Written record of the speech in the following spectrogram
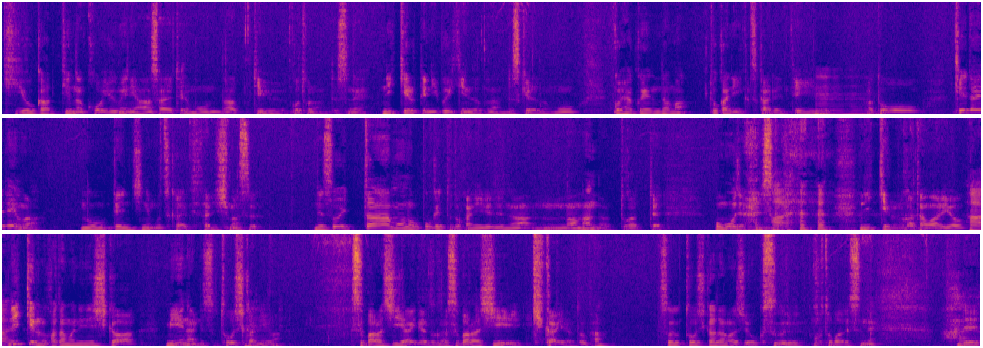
起業家っていうのはこういう目に遭わされてるもんだっていうことなんですね。ニッケルって鈍い金属なんですけれども500円玉とかに使われている、あと携帯電話の電池にも使われてたりします。でそういったものをポケットとかに入れてなななんだとかって思うじゃないですか、はい。ニッケルの塊を、はい。ニッケルの塊にしか見えないんですよ投資家には、うん。素晴らしいアイデアとか素晴らしい機械だとかそういう投資家魂をくすぐる言葉ですね。で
